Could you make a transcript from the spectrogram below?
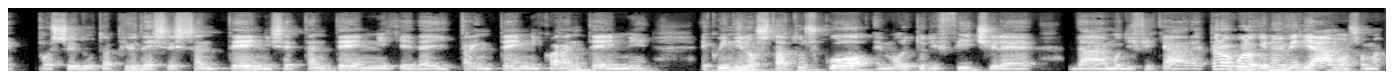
è posseduta più dai sessantenni, settantenni che dai trentenni, quarantenni e quindi lo status quo è molto difficile da modificare. Però quello che noi vediamo, insomma,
